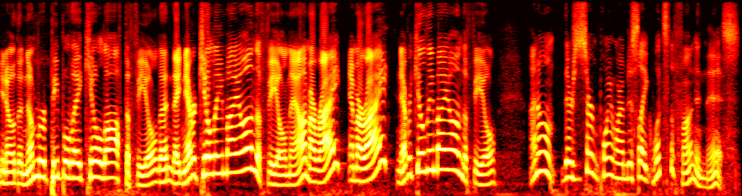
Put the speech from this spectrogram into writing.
you know the number of people they killed off the field, and they never killed anybody on the field. Now, am I right? Am I right? Never killed anybody on the field. I don't. There's a certain point where I'm just like, what's the fun in this?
